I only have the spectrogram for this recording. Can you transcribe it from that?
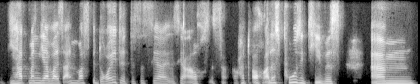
die hat man ja, weil es einem was bedeutet. Das ist ja, ist ja auch, es hat auch alles Positives. Ähm,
